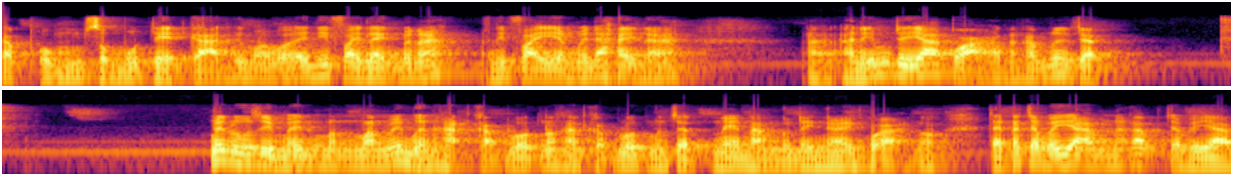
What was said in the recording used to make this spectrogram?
กับผมสมมุติเหตุการณ์ขึ้นมาว่าไอ้นี่ไฟแรงไปนะ อันนี้ไฟยังไม่ได้นะอ่าอันนี้มันจะยากกว่านะครับ เนื่องจาก ไม่รู้สิไม่มันมันไม่เหมือนหัดขับรถเนาะหัดขับรถมันจะแนะนำกันได้ง่ายกว่าเนาะแต่ก็จะพยายามนะครับ จะพยายาม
